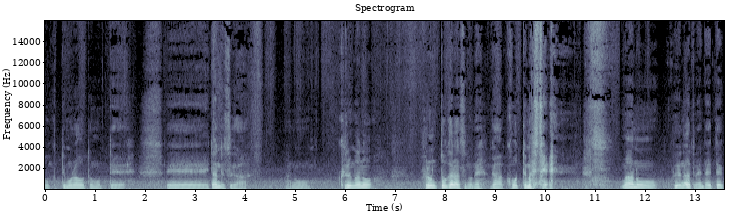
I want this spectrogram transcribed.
送ってもらおうと思って、えーいたんですが、あの車のフロントガラスのねが凍ってまして。まああの冬になるとね大体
